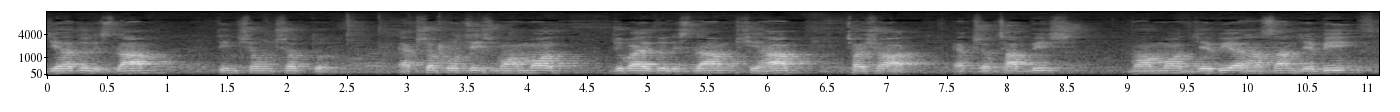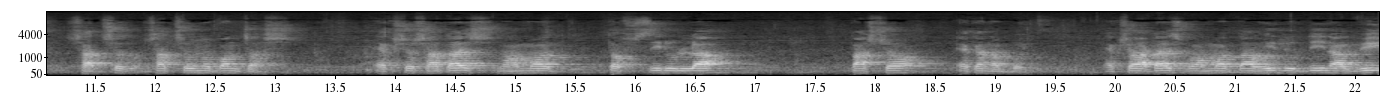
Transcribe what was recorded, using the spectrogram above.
জিহাদুল ইসলাম, তিনশো উনসত্তর। একশো পঁচিশ মোহাম্মদ জুবাইদুল ইসলাম শিহাব, ছয়শো আট। একশো ছাব্বিশ মোহাম্মদ জেবিয়ার হাসান জেবি, সাতশো সাতশো উনপঞ্চাশ। একশো সাতাশ মোহাম্মদ তফসিরুল্লাহ পাঁচশো একানব্বই। একশো আঠাশ মোহাম্মদ তাহিদ উদ্দিন আলভি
